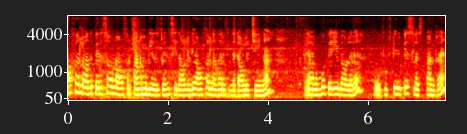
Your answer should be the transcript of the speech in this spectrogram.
ஆஃபரில் வந்து பெருசாக ஒன்றும் ஆஃபர் பண்ண முடியாது ஃப்ரெண்ட்ஸ் இது ஆல்ரெடி ஆஃபரில் தான் இருக்குது இந்த டாலர் செயினை ஏன்னா ரொம்ப பெரிய டாலரு ஒரு ஃபிஃப்டி ருபீஸ் லெஸ் பண்ணுறேன்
